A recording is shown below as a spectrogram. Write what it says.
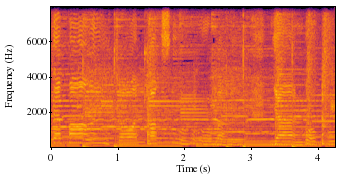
แต่ป้ายจอดพักสู้ใหม่ย่านบกคู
